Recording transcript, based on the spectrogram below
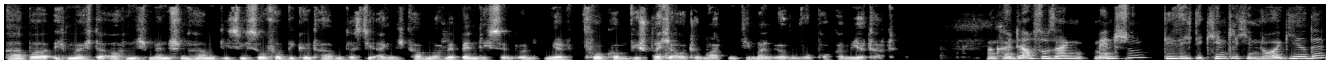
Aber ich möchte auch nicht Menschen haben, die sich so verwickelt haben, dass die eigentlich kaum noch lebendig sind und mir vorkommen wie Sprechautomaten, die man irgendwo programmiert hat. Man könnte auch so sagen, Menschen, die sich die kindliche Neugierde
